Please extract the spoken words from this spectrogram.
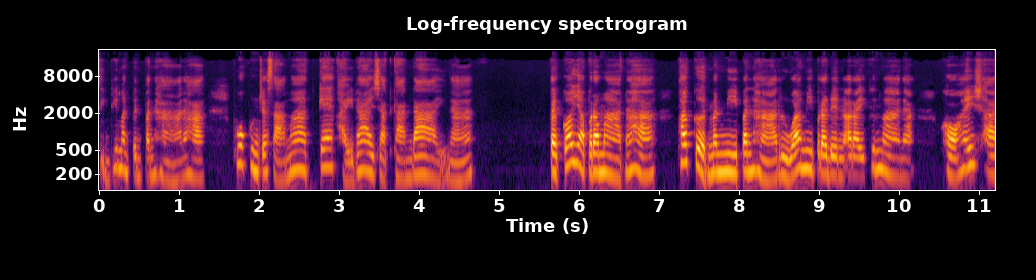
สิ่งที่มันเป็นปัญหานะคะ พวกคุณจะสามารถแก้ไขได้จัดการได้นะ แต่ก็อย่าประมาทนะคะ ถ้าเกิดมันมีปัญหาหรือว่ามีประเด็นอะไรขึ้นมาเนี่ยขอให้ใช้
